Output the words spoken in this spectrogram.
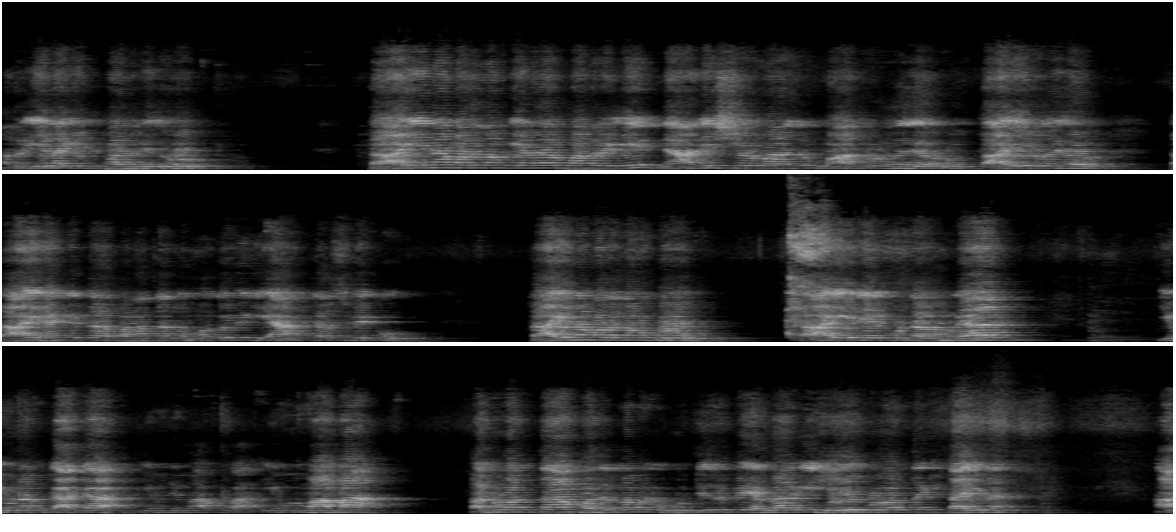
ಅಂದ್ರೆ ಏನಾಗಿತ್ತಪ್ಪ ಅಂದ್ರೆ ಇದು ತಾಯಿನ ಮೊದಲು ನಮ್ಗೆ ಏನಪ್ಪ ಅಂದ್ರೆ ಇಲ್ಲಿ ಜ್ಞಾನೇಶ್ವರ ಮಹಾರಾಜರು ಮಾತೃ ಹೃದಯವರು ತಾಯಿ ಹೃದಯವರು ತಾಯಿ ಹೆಂಗಿರ್ತಾರಪ್ಪ ತನ್ನ ಮಗುವಿಗೆ ಯಾಕೆ ಕಲಿಸ್ಬೇಕು? ತಾಯಿನ ಮೊದಲು ನಮ್ ಗುರು. ತಾಯಿ ಏನ್ ಹೇಳ್ಕೊಡ್ತಾಳ ನಮ್ಗ? ಇವ್ ನಮ್ ಕಾಕ, ಇವ್ ನಿಮ್ಮ ಅಪ್ಪ, ಇವ್ ಮಾಮ. ಅನ್ನುವಂತ ಮೊದಲು ನಮಗೆ ಹುಟ್ಟಿದ್ರೆ ಎಲ್ಲರಿಗೂ ಹೇಳಿ ಕೊಡುವಂತ ಈ ತಾಯಿನ. ಆ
